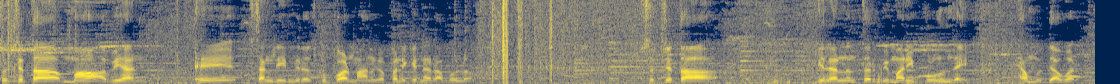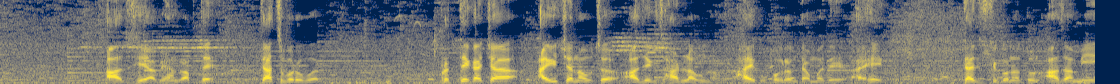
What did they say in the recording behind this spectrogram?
स्वच्छता महाअभियान हे सांगली मिरज कुपवाड महानगरपालिकेनं राबवलं. स्वच्छता केल्यानंतर बिमारी पळून जाईल ह्या मुद्द्यावर आज हे अभियान राबतं आहे त्याचबरोबर प्रत्येकाच्या आईच्या नावचं आज एक झाड लावणं हा एक उपक्रम त्यामध्ये आहे. त्या दृष्टिकोनातून आज आम्ही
